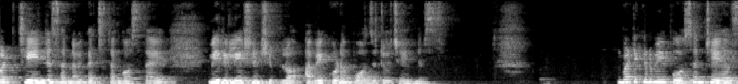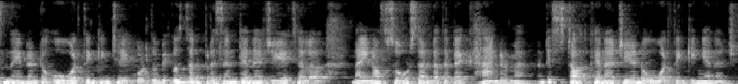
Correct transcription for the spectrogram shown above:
But changes అన్నవి ఖచ్చితంగా వస్తాయి. మీ రిలేషన్షిప్లో అవి కూడా పాజిటివ్ చేంజెస్ బట్ ఇక్కడ మీ పర్సన్ చేయాల్సింది ఏంటంటే ఓవర్ థింకింగ్ చేయకూడదు. బికాస్ తన ప్రెసెంట్ ఎనర్జీయే చాలా nine of swords and at attack హ్యాంగర్ మ్యాన్ అంటే stuck energy and over thinking energy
